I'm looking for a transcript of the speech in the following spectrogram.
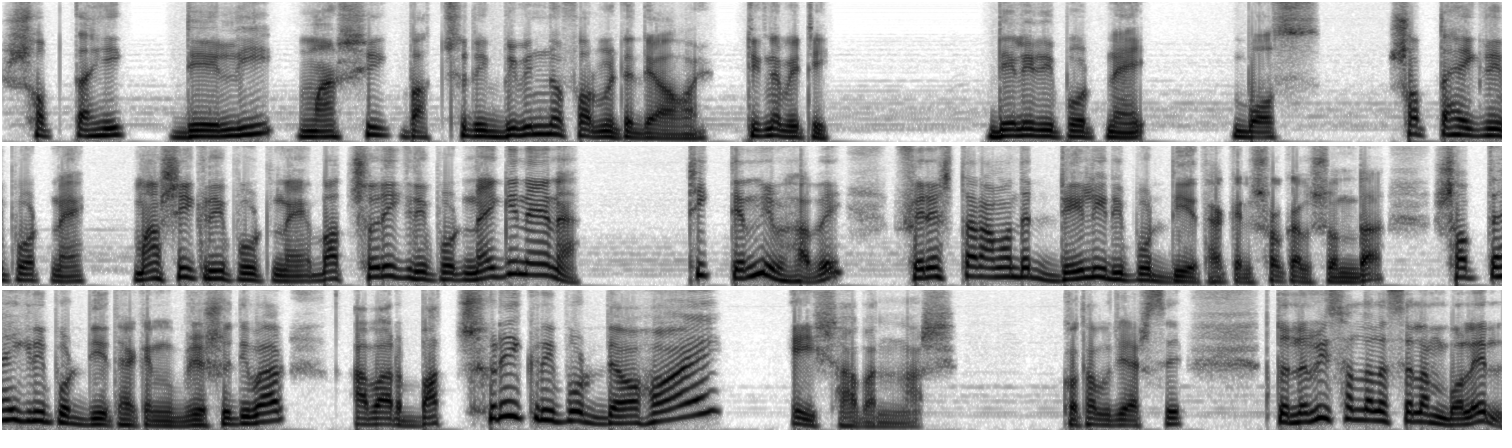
সাপ্তাহিক ডেলি মাসিক, বাৎসরিক বিভিন্ন ফরম্যাটে দেওয়া হয়। ঠিক না বেটি? ডেলি রিপোর্ট নেয় বস সাপ্তাহিক রিপোর্ট নেয়, মাসিক রিপোর্ট নেয়, বাৎসরিক রিপোর্ট নেয় কি নেয় না? ঠিক তেমনি ভাবে ফেরেস্তারা আমাদের ডেলি রিপোর্ট দিয়ে থাকেন সকাল, সন্ধ্যা। সাপ্তাহিক রিপোর্ট দিয়ে থাকেন বৃহস্পতিবার। আবার বাৎসরিক রিপোর্ট দেওয়া হয় এই সাবান মাস। কথা বুঝে আসছে? তো নবী সাল্লাহ সাল্লাম বলেন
